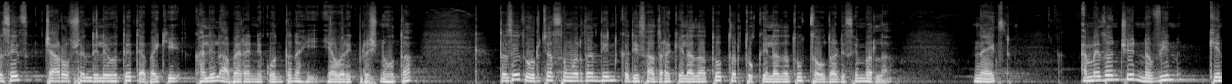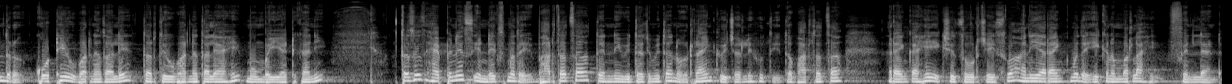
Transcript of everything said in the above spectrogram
तसेच चार ऑप्शन दिले होते. त्यापैकी खालील अभयारण्य कोणतं नाही? यावर एक प्रश्न होता. तसेच ऊर्जा संवर्धन दिन कधी साजरा केला जातो? तर तो केला जातो चौदा डिसेंबरला. नेक्स्ट ॲमेझॉनचे नवीन केंद्र कोठे उभारण्यात आले? तर ते उभारण्यात आले आहे मुंबई या ठिकाणी. तसेच हॅपीनेस इंडेक्समध्ये भारताचा त्यांनी विद्यार्थी मित्रांनो रँक विचारली होती. तर भारताचा रँक आहे एकशे चौवेचाळीसवा आणि या रँकमध्ये एक नंबरला आहे फिनलँड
